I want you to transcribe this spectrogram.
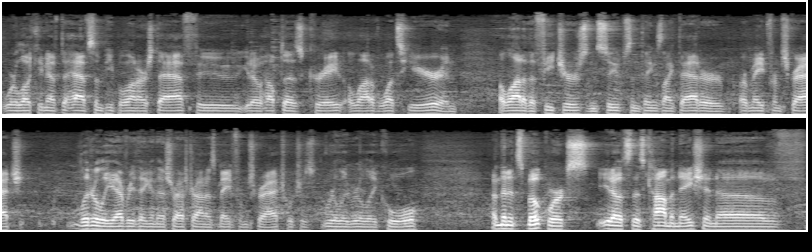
we're lucky enough to have some people on our staff who you know helped us create a lot of what's here, and a lot of the features and soups and things like that are, are made from scratch. Literally everything in this restaurant is made from scratch, which is really really cool. And then at Smokeworks, you know, it's this combination of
